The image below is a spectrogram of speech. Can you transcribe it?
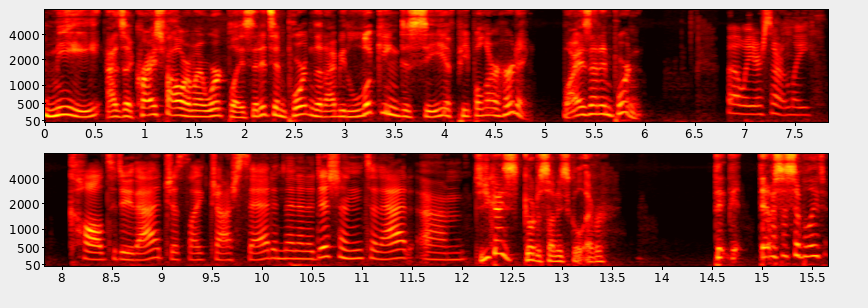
me, as a Christ follower in my workplace, that it's important that I be looking to see if people are hurting? Why is that important? Well, we are certainly called to do that, just like Josh said. And then in addition to that, um, Did you guys go to Sunday school ever? Th- th- That was a simple answer.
